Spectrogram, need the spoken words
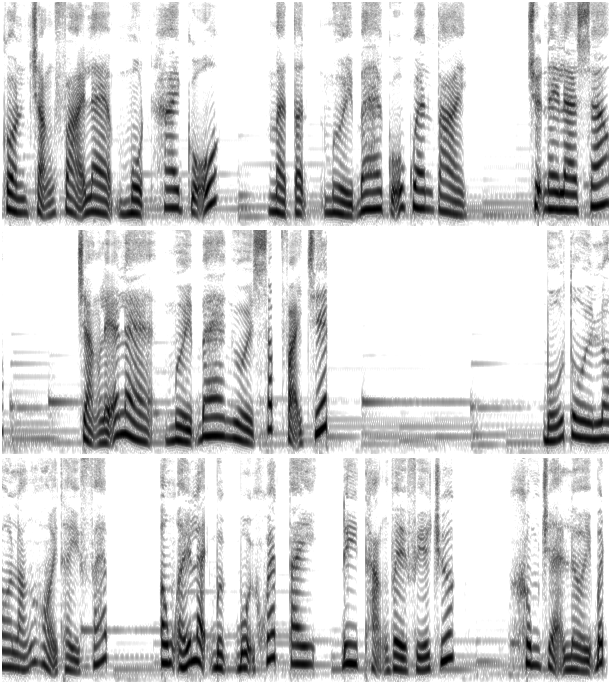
còn chẳng phải là một hai cỗ, mà tận 13 cỗ quan tài. Chuyện này là sao? Chẳng lẽ là 13 người sắp phải chết? Bố tôi lo lắng hỏi thầy Pháp, ông ấy lại bực bội khoét tay, đi thẳng về phía trước, không trả lời bất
